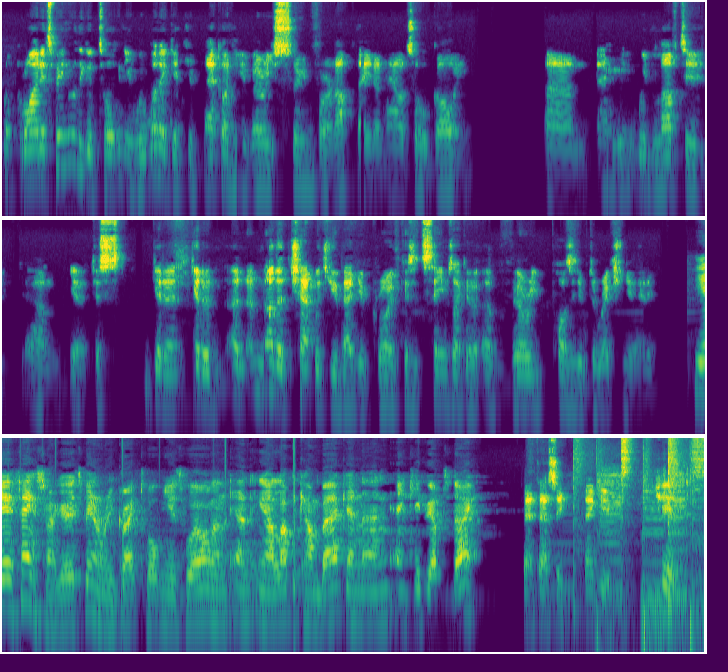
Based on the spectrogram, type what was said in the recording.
look, Brian, it's been really good talking to you. We want to get you back on here very soon for an update on how it's all going. Um, and we, would love to, um, you know, just get a get a, another chat with you about your growth because it seems like a, a, very positive direction you're heading. Yeah, thanks, Raghu. It's been really great talking to you as well, and, and you know, I'd love to come back and, and, and keep you up to date. Fantastic. Thank you. Cheers.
